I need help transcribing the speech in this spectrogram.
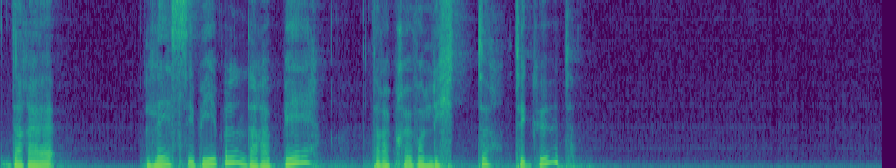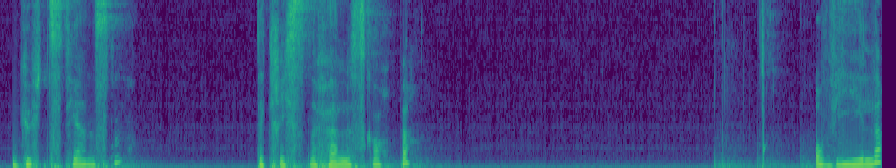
der jeg leser i Bibelen, der jeg ber, der jeg prøver å lytte til Gud. Gudstjenesten, det kristne fellesskapet. Å hvile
